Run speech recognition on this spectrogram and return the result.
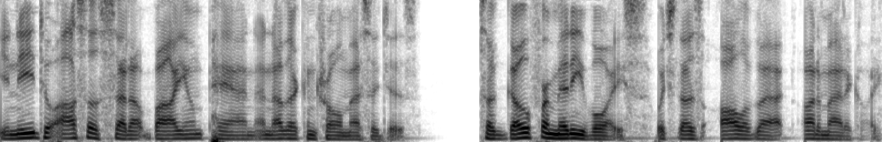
You need to also set up volume, pan, and other control messages. So go for MIDI voice, which does all of that automatically.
